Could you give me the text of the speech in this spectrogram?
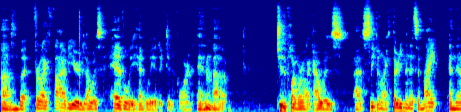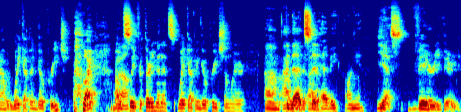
Um, but for like five years, I was heavily, heavily addicted to porn. And Hmm. um, to the point where like I was uh, sleeping like 30 minutes a night and then I would wake up and go preach. like I would sleep for 30 minutes, wake up and go preach somewhere. Um, I Did that would, sit uh, heavy on you? Yes, very, very.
